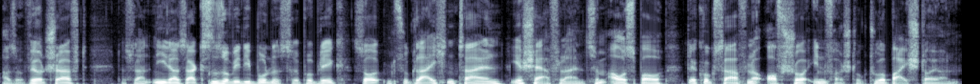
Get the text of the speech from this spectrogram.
also Wirtschaft, das Land Niedersachsen sowie die Bundesrepublik, sollten zu gleichen Teilen ihr Schärflein zum Ausbau der Cuxhavener Offshore-Infrastruktur beisteuern.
